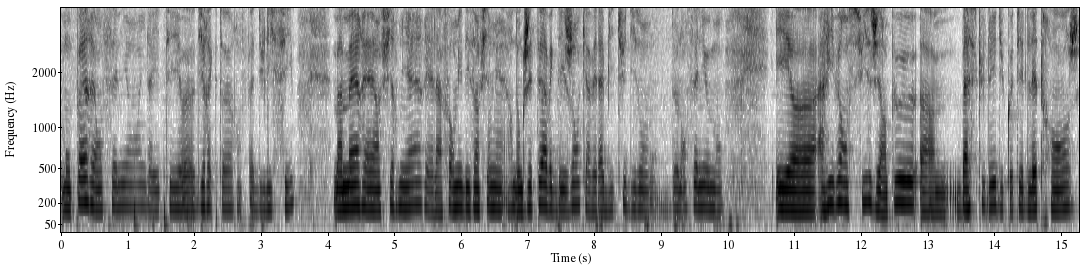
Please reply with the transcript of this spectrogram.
mon père est enseignant, il a été euh, directeur en fait du lycée. Ma mère est infirmière et elle a formé des infirmières. Donc j'étais avec des gens qui avaient l'habitude, disons, de l'enseignement. Et euh, arrivé en Suisse, j'ai un peu euh, basculé du côté de l'étrange,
